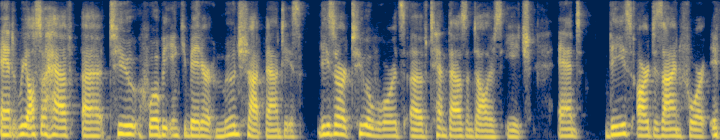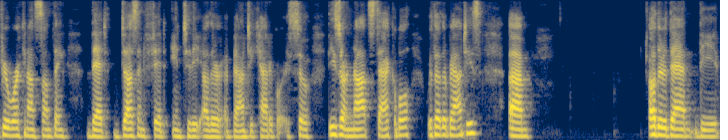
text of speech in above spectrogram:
And we also have uh, two Huobi Incubator Moonshot bounties. These are two awards of $10,000 each. And these are designed for if you're working on something that doesn't fit into the other bounty categories. So these are not stackable with other bounties. Um, other than the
